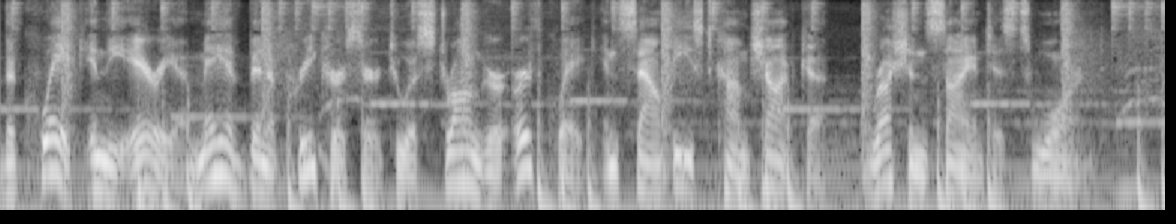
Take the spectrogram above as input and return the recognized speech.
The quake in the area may have been a precursor to a stronger earthquake in southeast Kamchatka, Russian scientists warned.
